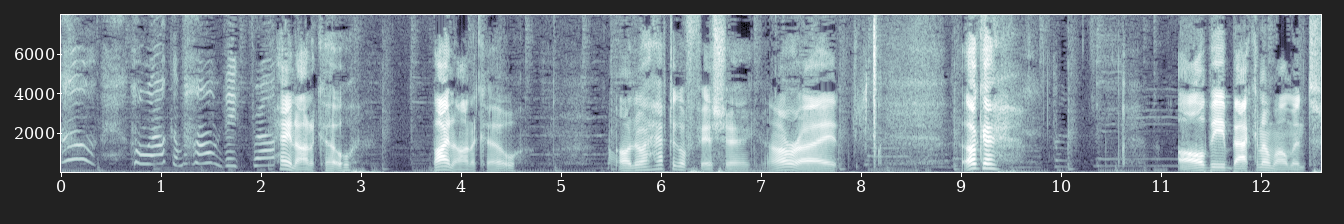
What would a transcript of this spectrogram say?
Oh, welcome home, big bro. Hey, Nanako. Bye, Nanako. Oh, do I have to go fishing? Alright. Okay. I'll be back in a moment.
